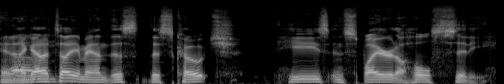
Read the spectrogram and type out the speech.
And I gotta Um, tell you, man, this this coach, he's inspired a whole city,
